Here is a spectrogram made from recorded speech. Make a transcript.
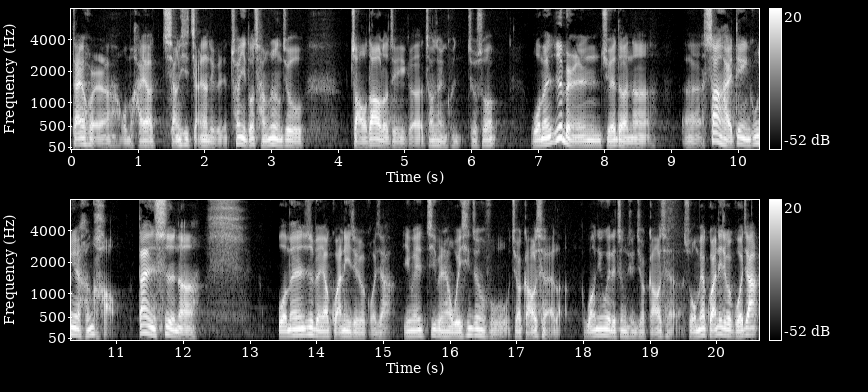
待会儿啊，我们还要详细讲讲这个人。川喜多长政就找到了这个张善坤，就说我们日本人觉得呢，呃，上海电影工业很好，但是呢，我们日本要管理这个国家，因为基本上维新政府就要搞起来了，汪精卫的政权就要搞起来了，说我们要管理这个国家。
